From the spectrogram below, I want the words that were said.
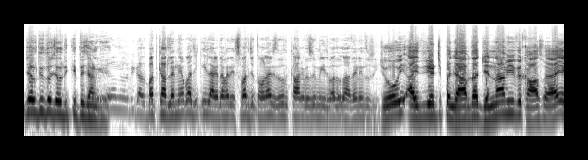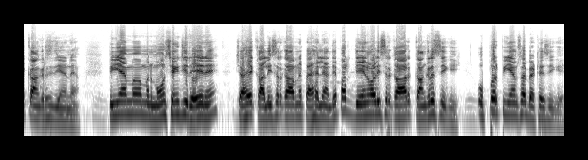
ਜਲਦੀ ਤੋਂ ਜਲਦੀ ਕੀਤੇ ਜਾਣਗੇ। ਵੀ ਗੱਲਬਾਤ ਕਰ ਲੈਂਦੇ ਆ ਭਾਜੀ ਕੀ ਲੱਗਦਾ ਫਿਰ ਇਸ ਵਾਰ ਜਿਤਾਉਣਾ ਜ਼ਰੂਰ ਕਾਂਗਰਸ ਦੇ ਉਮੀਦਵਾਰ ਉਤਾਰ ਰਹੇ ਨੇ ਤੁਸੀਂ? ਜੋ ਵੀ ਅੱਜ ਦੀ ਡੇਟ 'ਚ ਪੰਜਾਬ ਦਾ ਜਿੰਨਾ ਵੀ ਵਿਕਾਸ ਹੋਇਆ ਇਹ ਕਾਂਗਰਸ ਦੀ ਦੇਣ ਆ ਪੀਐਮ ਮਨਮੋਹਨ ਸਿੰਘ ਜੀ ਰਹੇ ਨੇ ਚਾਹੇ ਕਾਲੀ ਸਰਕਾਰ ਨੇ ਪੈਸੇ ਲਿਆਂਦੇ, ਪਰ ਦੇਣ ਵਾਲੀ ਸਰਕਾਰ ਕਾਂਗਰਸ ਸੀਗੀ, ਉੱਪਰ ਪੀਐਮ ਸਾਹਿਬ ਬੈਠੇ ਸੀਗੇ।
